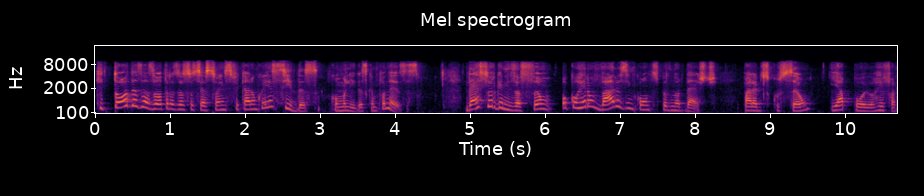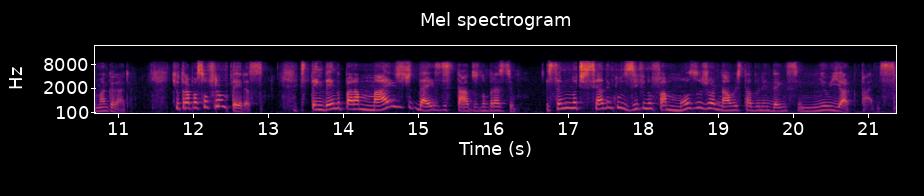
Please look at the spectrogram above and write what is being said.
que todas as outras associações ficaram conhecidas como Ligas Camponesas. Dessa organização ocorreram vários encontros pelo Nordeste para discussão e apoio à reforma agrária, que ultrapassou fronteiras, estendendo para mais de 10 estados no Brasil e sendo noticiado inclusive no famoso jornal estadunidense New York Times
